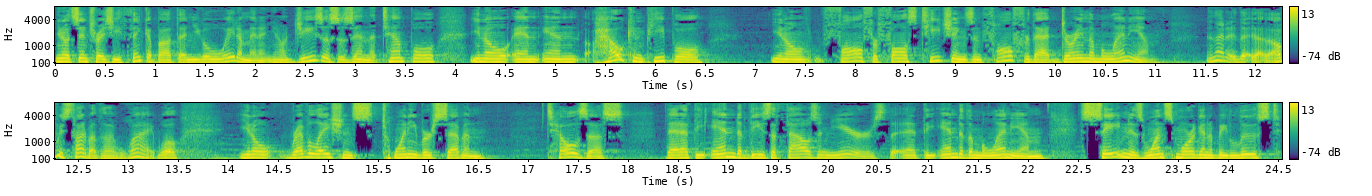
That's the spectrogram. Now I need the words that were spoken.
You know, it's interesting. You think about that and you go, wait a minute, you know, Jesus is in the temple, you know, and, and how can people, you know, fall for false teachings and fall for that during the millennium? And that, that I always thought about that. Why? Well, you know, Revelations 20, verse 7 tells us that at the end of these a thousand years, at the end of the millennium, Satan is once more going to be loosed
